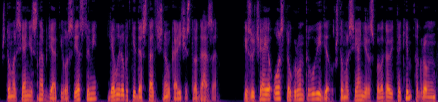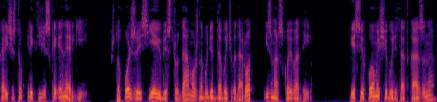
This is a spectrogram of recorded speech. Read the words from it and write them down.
что марсиане снабдят его средствами для выработки достаточного количества газа. Изучая остров, Грунте увидел, что марсиане располагают таким огромным количеством электрической энергии, что, пользуясь ею без труда, можно будет добыть водород из морской воды. Если в помощи будет отказано,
